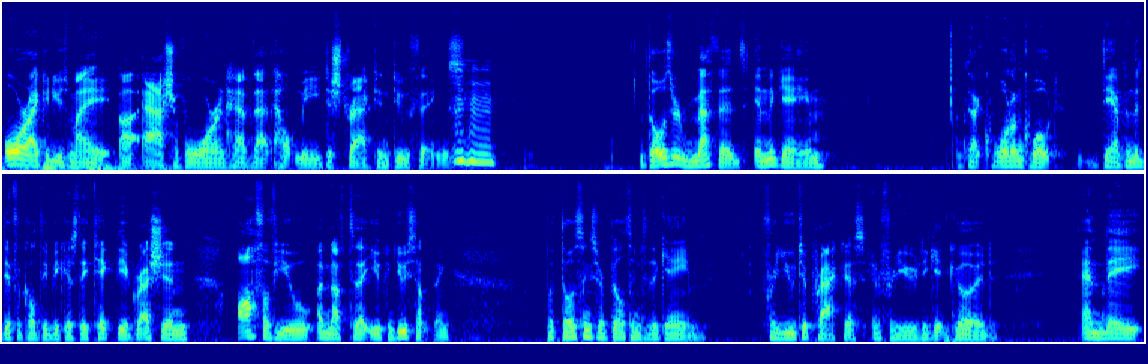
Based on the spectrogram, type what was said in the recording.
or I could use my uh, Ash of War and have that help me distract and do things. Those are methods in the game that quote unquote dampen the difficulty because they take the aggression off of you enough to that you can do something. But those things are built into the game for you to practice and for you to get good. And they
